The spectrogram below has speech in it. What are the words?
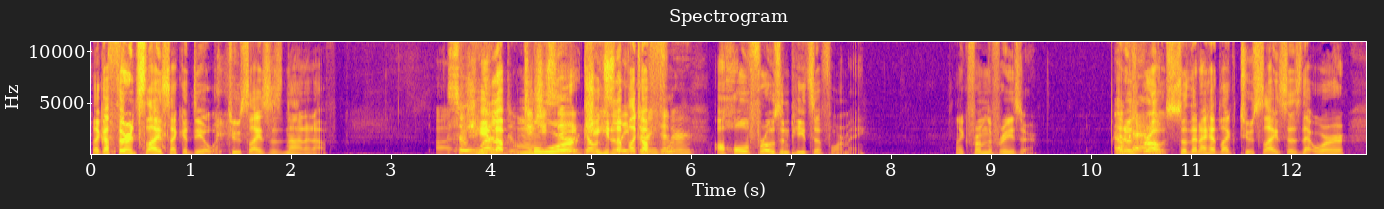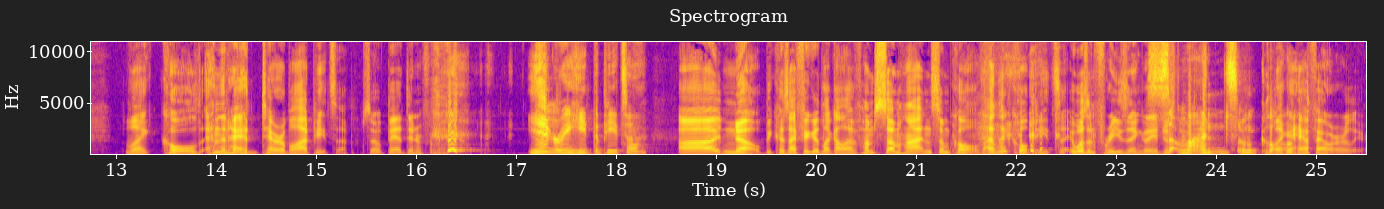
Like a third slice I could deal with. Two slices is not enough. Uh, So she heated what- up did she say more. don't she heated up sleep like a, during fr- dinner? a whole frozen pizza for me, like from the freezer, and it was gross. So then I had like two slices that were like cold, and then I had terrible hot pizza. So bad dinner for me. You didn't reheat the pizza? uh, no, because I figured like I'll have hum- some hot and some cold. I like cold pizza. It wasn't freezing. They just Some ordered on, some cold. like a half hour earlier.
